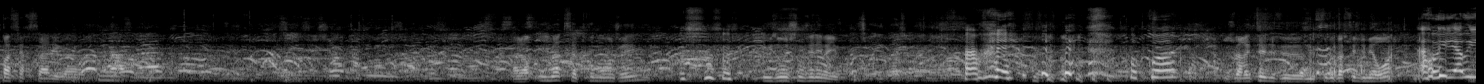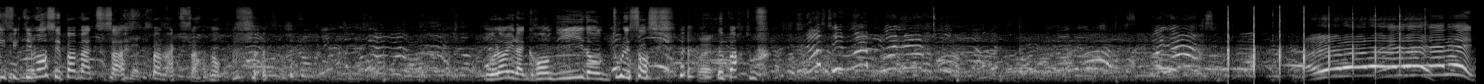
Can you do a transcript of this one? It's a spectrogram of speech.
pas faire ça, les gars. Alors, Umax a trop mangé, ou ils ont échangé les maillots. Ah ouais Pourquoi? Je vais arrêter de me photographier le numéro 1. Ah oui, ah oui effectivement, c'est pas Max ça. C'est pas Max ça, non. Ou alors il a grandi dans tous les sens, Ouais. de partout allez, allez, allez Allez, allez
